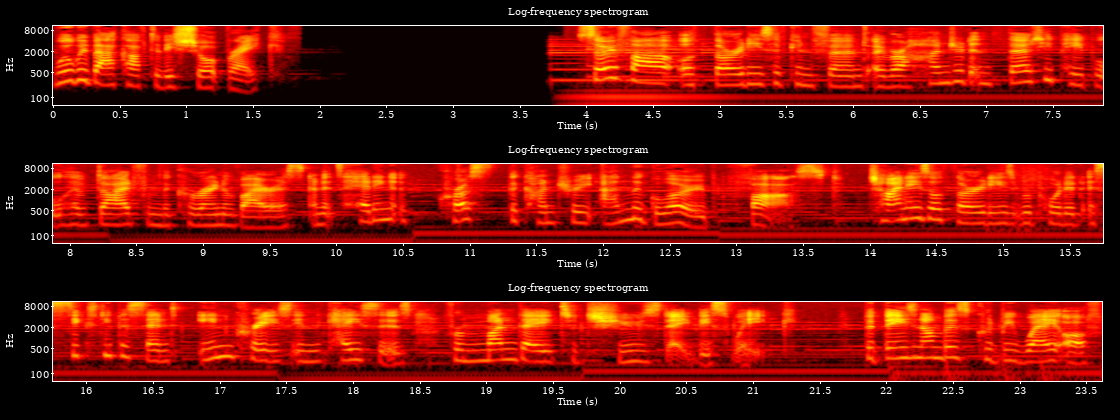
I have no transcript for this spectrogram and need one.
We'll be back after this short break. So far, authorities have confirmed over 130 people have died from the coronavirus, and it's heading across the country and the globe fast. Chinese authorities reported a 60% increase in cases from Monday to Tuesday this week. But these numbers could be way off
